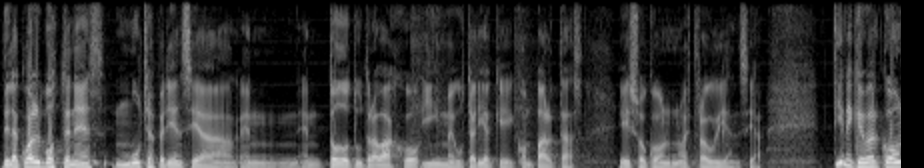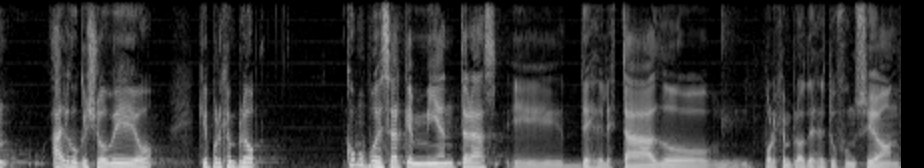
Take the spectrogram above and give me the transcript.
de la cual vos tenés mucha experiencia en, todo tu trabajo y me gustaría que compartas eso con nuestra audiencia. Tiene que ver con algo que yo veo, que por ejemplo, ¿cómo puede ser que mientras eh, desde el Estado, por ejemplo, desde tu función,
